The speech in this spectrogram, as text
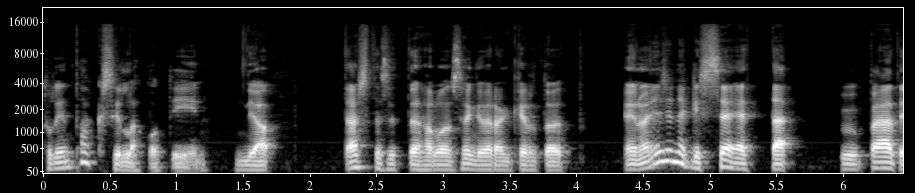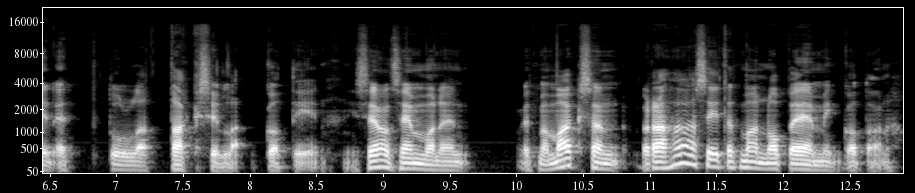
tulin taksilla kotiin. Ja tästä sitten haluan sen verran kertoa, että ei no ensinnäkin se, että päätin, että tulla taksilla kotiin, niin se on semmoinen, että mä maksan rahaa siitä, että mä oon nopeammin kotona.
